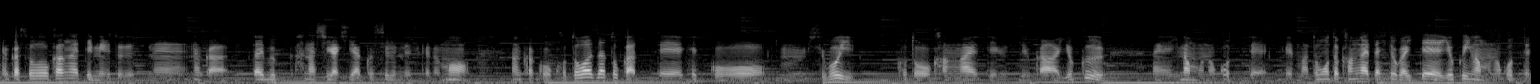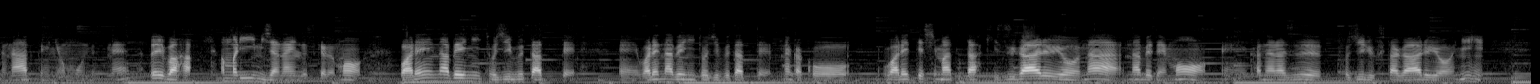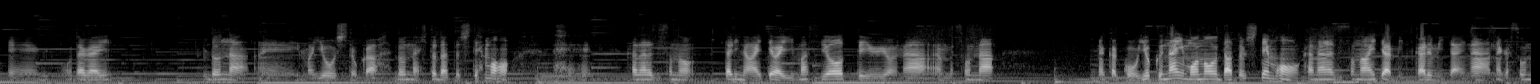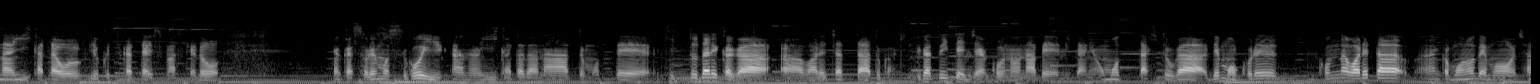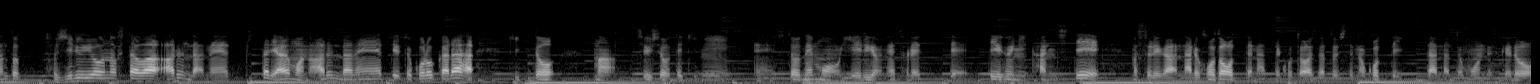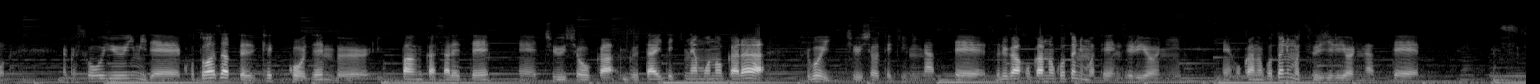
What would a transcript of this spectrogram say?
なんかそう考えてみるとですねなんかだいぶ話が飛躍するんですけどもなんかこうことわざとかって結構、うん、すごいことを考えてるっていうかよく、えー、今も残ってまともと考えた人がいてよく今も残ってるなっていうふうに思うんですね。例えばあんまりいい意味じゃないんですけども割れ鍋に閉じ蓋って、えー、割れ鍋に閉じ蓋ってなんかこう割れてしまった傷があるような鍋でも、必ず閉じる蓋があるように、えー、お互いどんな、えまあ、容姿とかどんな人だとしても 必ずそのぴったりの相手はいますよっていうようなそんななんかこう良くないものだとしても必ずその相手は見つかるみたいななんかそんな言い方をよく使ったりしますけどなんかそれもすごいあの言い方だなって思ってきっと誰かがあ割れちゃったとか傷がついてんじゃんこの鍋みたいに思った人がでもこれこんな割れたなんかものでもちゃんと閉じる用の蓋はあるんだねぴったり合うものあるんだねっていうところからきっとまあ抽象的に、えー、人でも言えるよねそれってっていう風に感じて、まあ、それがなるほどってなってことわざとして残っていったんだと思うんですけどなんかそういう意味でことわざって結構全部一般化されて、えー、抽象化具体的なものからすごい抽象的になってそれが他のことにも転ずるように、えー、他のことにも通じるようになって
